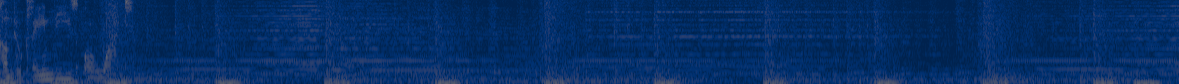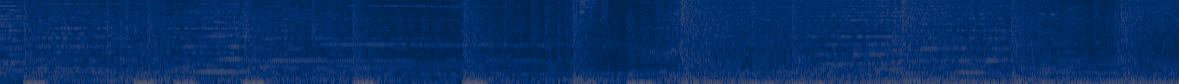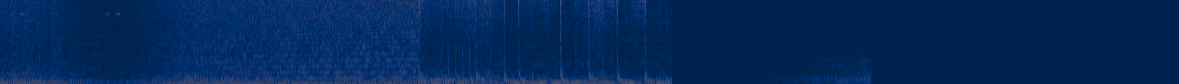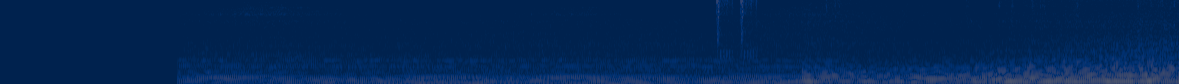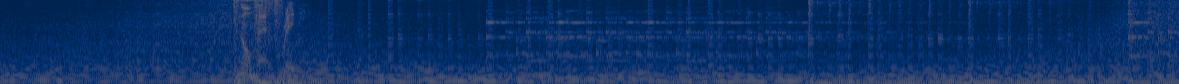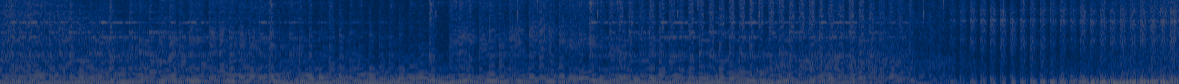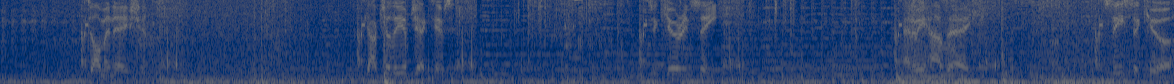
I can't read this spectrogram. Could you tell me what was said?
come to claim these or what? Nomad ready. Domination. Capture the objectives. Securing C. Enemy has A. C secure.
